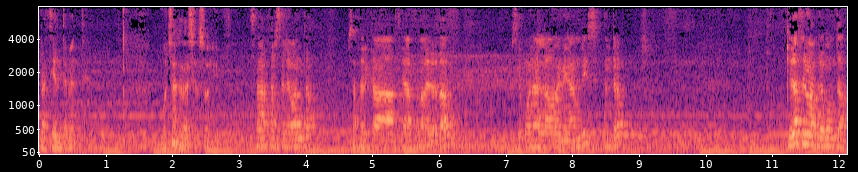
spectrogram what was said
recientemente. Muchas gracias, Oliver. Salazar se levanta, se acerca hacia la zona de verdad, se pone al lado de Minandris, entra. Quiero hacer una pregunta.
